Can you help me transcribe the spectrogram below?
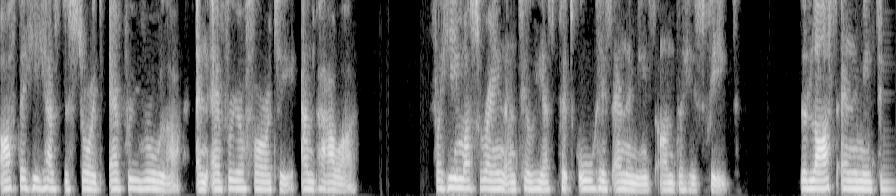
after he has destroyed every ruler and every authority and power. For he must reign until he has put all his enemies under his feet. The last enemy to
